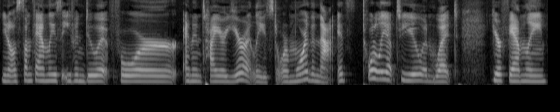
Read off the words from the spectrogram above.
you know, some families even do it for an entire year at least or more than that. It's totally up to you and what your family,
